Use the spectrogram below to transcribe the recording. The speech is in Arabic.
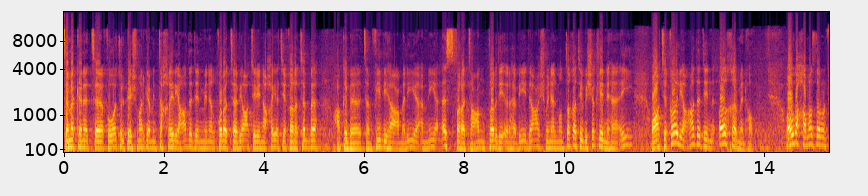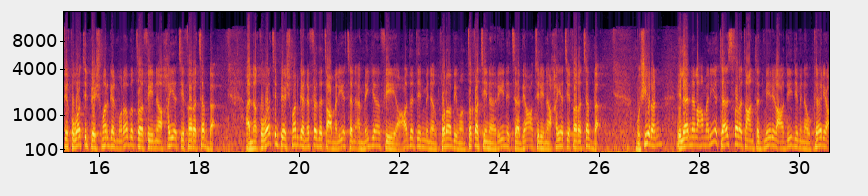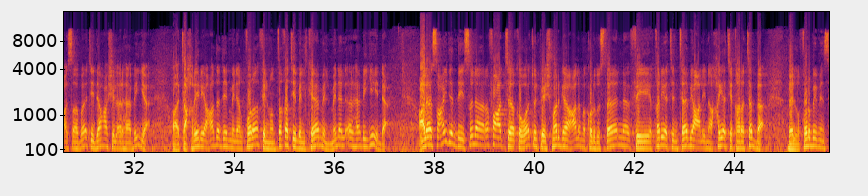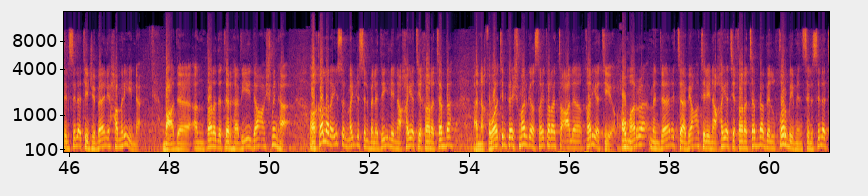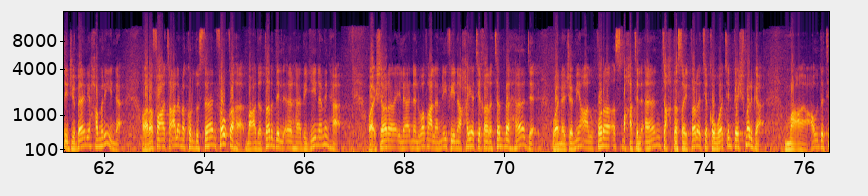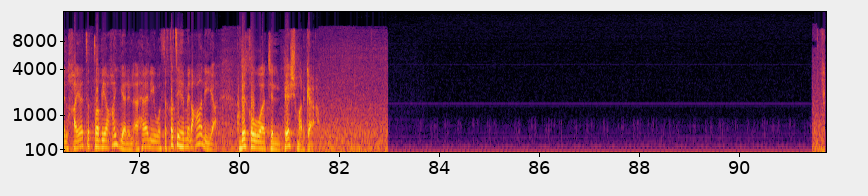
تمكنت قوات البيشمركة من تحرير عدد من القرى التابعة لناحية قرتبة عقب تنفيذها عملية أمنية أسفرت عن طرد إرهابي داعش من المنطقة بشكل نهائي واعتقال عدد آخر منهم. أوضح مصدر في قوات البيشمركة المرابطة في ناحية قرتبة أن قوات البيشمركة نفذت عملية أمنية في عدد من القرى بمنطقة نارين التابعة لناحية قرتبة مشيرا إلى أن العملية أسفرت عن تدمير العديد من أوكار عصابات داعش الإرهابية وتحرير عدد من القرى في المنطقة بالكامل من الإرهابيين. على صعيد ذي صلة رفعت قوات البيشمركة علم كردستان في قرية تابعة لناحية قرتبة بالقرب من سلسلة جبال حمرين بعد أن طردت إرهابي داعش منها. وقال رئيس المجلس البلدي لناحية قرتبة أن قوات البيشمركة سيطرت على قرية عمر مندان التابعة لناحية قرتبة بالقرب من سلسلة جبال حمرين ورفعت علم كردستان فوقها بعد طرد الإرهابيين منها. وأشار إلى أن الوضع الأمني في ناحية قرتبة هادئ وأن جميع القرى أصبحت الآن تحت سيطرة قوات البيشمركة مع عودة الحياة الطبيعية للأهالي وثقتهم العالية بقوات البيشمركة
